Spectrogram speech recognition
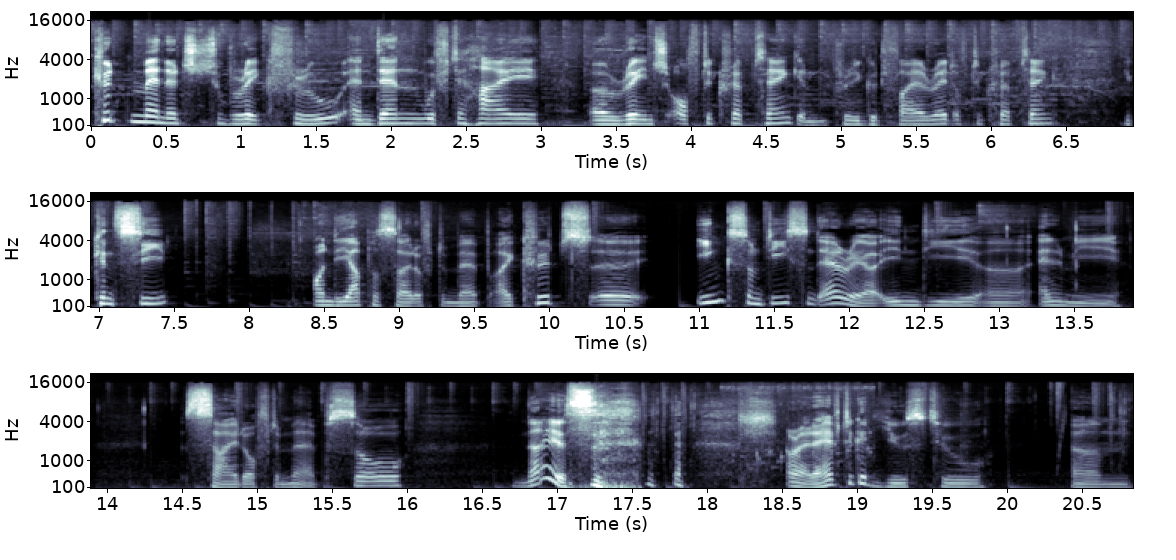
could manage to break through, and then with the high uh, range of the crab tank and pretty good fire rate of the crab tank, you can see on the upper side of the map, I could uh, ink some decent area in the uh, enemy side of the map. So Nice! Alright, I have to get used to um,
